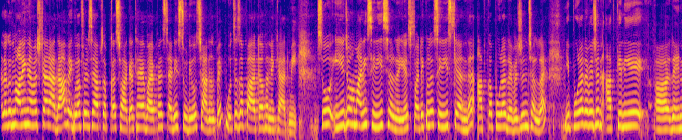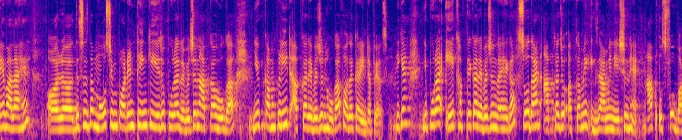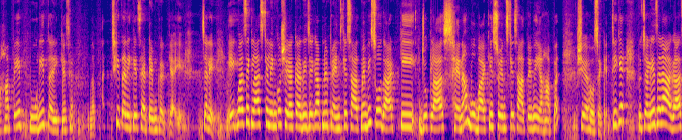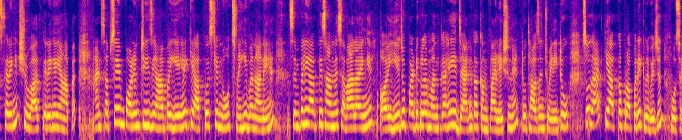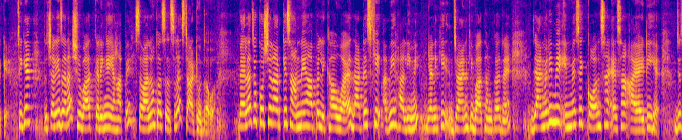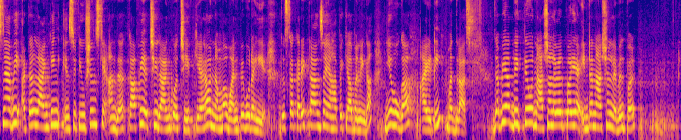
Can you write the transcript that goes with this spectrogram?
Hello good morning नमस्कार आदाब एक बार फिर से आप सबका स्वागत है wi WiFi study studio channel पे which is a part of Unacademy so ये जो हमारी सीरीज़ चल रही है, इस पर्टिकुलर सीरीज़ के अंदर आपका पूरा रिवीजन चल रहा है। ये पूरा रिवीजन आपके लिए रहने वाला है। और this is the most important thing कि ये जो पूरा रिविजन आपका होगा, ये कंप्लीट आपका रिविजन होगा फॉर द करेंट अफेयर्स ठीक है? ये पूरा एक हफ़्ते का रिविजन रहेगा सो so दैट आपका जो अपकमिंग एग्जामिनेशन है, आप उसको वहाँ पे पूरी तरीके से मतलब अच्छी तरीके से अटेम्प्ट करके आइए। चलिए, एक बार से क्लास के लिंक को शेयर कर दीजिएगा अपने फ्रेंड्स के साथ में भी सो so दैट कि जो क्लास है ना, वो बाकी स्टूडेंट्स के साथ में भी यहाँ पर शेयर हो सके, ठीक है? तो चलिए ज़रा आगाज़ करेंगे, शुरुआत करेंगे यहाँ पर। एंड सबसे इंपॉर्टेंट चीज़ यहाँ पर ये ये है कि आपको इसके नोट्स नहीं बनाने हैं। सिंपली आपके सामने सवाल आएँगे, और ये जो पर्टिकुलर मंथ का है, ये जैन का कंपाइलेशन है 2022 सो दैट कि आपका प्रॉपर एक रिविजन हो सके, ठीक है? तो चलिए ज़रा शुरुआत करेंगे यहाँ पे। सवालों का सिलसिला स्टार्ट होता हुआ। पहला जो क्वेश्चन आपके सामने यहाँ पर लिखा हुआ है दैट इज़ कि अभी हाल ही में, यानी कि जैन की बात हम कर रहे हैं, जनवरी में इनमें से कौन सा ऐसा आईआईटी है, जिसने अभी अटल रैंकिंग इंस्टीट्यूशंस के अंदर काफ़ी अच्छी रैंक को अचीव किया है और नंबर वन पे वो रही है। तो इसका करेक्ट आंसर यहाँ पे क्या बनेगा? ये होगा आईआईटी मद्रास। जब भी आप देखते हो नेशनल लेवल पर या इंटरनेशनल लेवल पर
